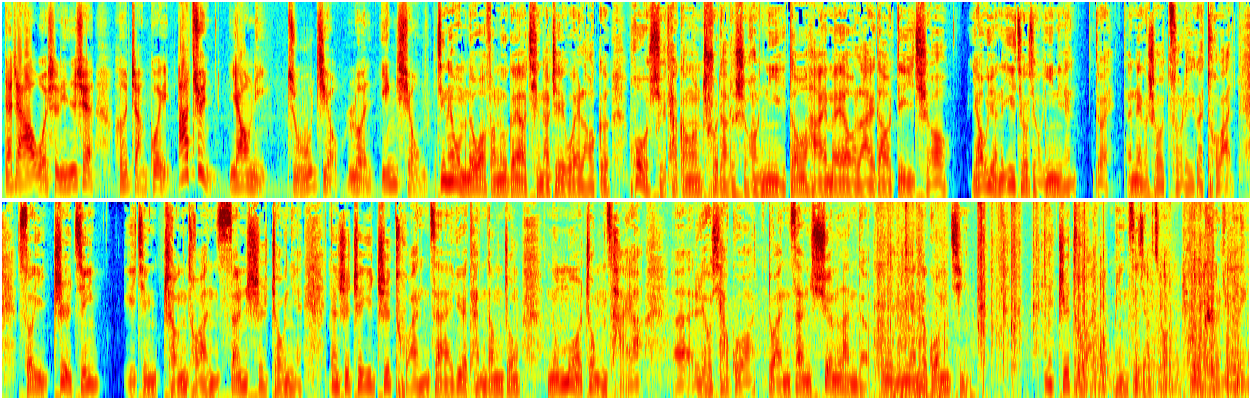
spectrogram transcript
大家好，我是林志炫和掌柜阿俊，邀你煮酒论英雄。今天我们的卧房录哥要请到这一位老哥，或许他刚刚出道的时候，你都还没有来到地球。遥远的一九九一年，对他那个时候组了一个团，所以至今已经成团三十周年。但是这一支团在乐坛当中浓墨重彩啊，呃，留下过短暂绚烂的五年的光景。那支团名字叫做尤克里里。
